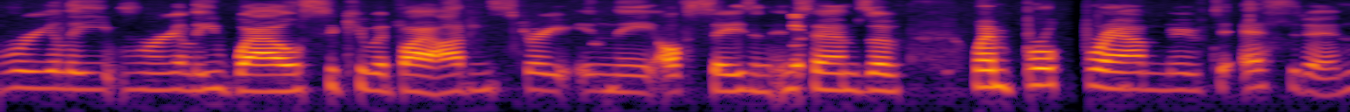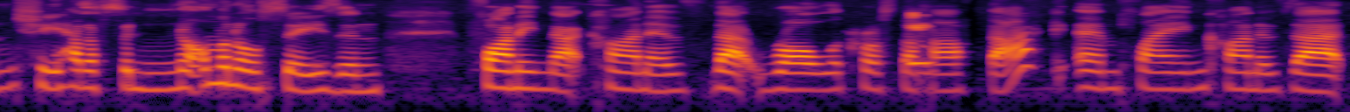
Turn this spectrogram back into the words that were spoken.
really, really well secured by Arden Street in the off season in terms of when Brooke Brown moved to Essendon. She had a phenomenal season finding that kind of that role across the half back and playing kind of that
